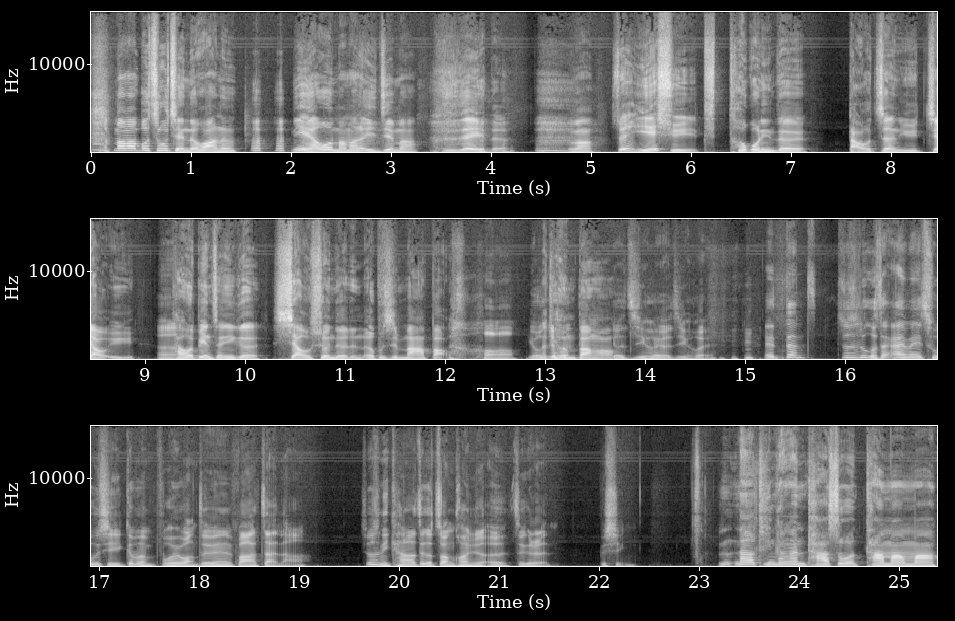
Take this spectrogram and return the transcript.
妈妈不出钱的话呢，你也要问妈妈的意见吗？之类的，对吧？所以也许透过你的导正与教育，嗯，他会变成一个孝顺的人，而不是妈宝，哦，有那就很棒哦。有机会，有机会。哎、但就是如果在暧昧初期，根本不会往这边发展啊。就是你看到这个状况，你就觉得呃，这个人不行。那那要听看看他说他妈妈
